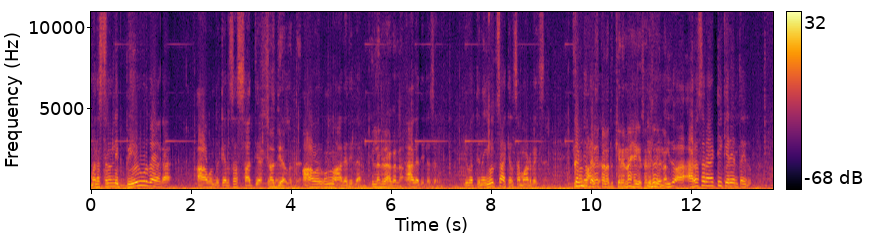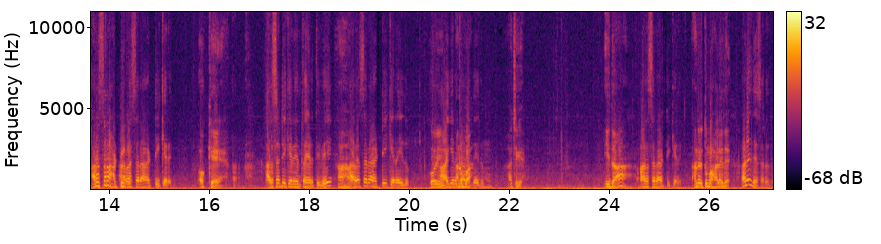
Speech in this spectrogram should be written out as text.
ಮನಸ್ಸಿನಲ್ಲಿ ಬೇರೂರಿದಾಗ ಆ ಒಂದು ಕೆಲಸ ಸಾಧ್ಯ ಅಷ್ಟೇ ಸಾಧ್ಯ ಆಗುತ್ತೆ. ಆವರೆಗೂ ಆಗೋದಿಲ್ಲ. ಇಲ್ಲಾಂದ್ರೆ ಆಗಲ್ಲ. ಆಗೋದಿಲ್ಲ ಸರ್. ಇವತ್ತಿನ ಯೂತ್ಸ ಆ ಕೆಲಸ ಮಾಡ್ಬೇಕು ಸರ್. ಇದೊಂದು ಹಳೆ ಕಾಲದ ಕೆರೆನ ಹೇಗೆ ಸರ್? ಇದು ಇಲ್ಲ. ಇದು ಅ- ಅರಸರ ಹಟ್ಟಿ ಕೆರೆ ಅಂತ ಇದು. ಅರಸರ ಹಟ್ಟಿ ಅರಸರ ಹಟ್ಟಿ ಕೆರೆ. ಓಕೆ. ಅಲಸಟಿ ಕೆರೆ ಅಂತ ಹೇಳ್ತೀವಿ. ಅರಸರ ಹಟ್ಟಿ ಕೆರೆ ಇದು. ಓಯ್ ಆಗಿನ ಅನುಪ. ಕಾಲದ ಇದು. ಆಚೆಗೆ. ಇದಾ? ಅರಸರ ಹಟ್ಟಿ ಕೆರೆ. ಅಂದ್ರೆ ತುಂಬಾ ಹಳೆದೆ. ಹಳೇದೆ ಸರ್ ಅದು.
